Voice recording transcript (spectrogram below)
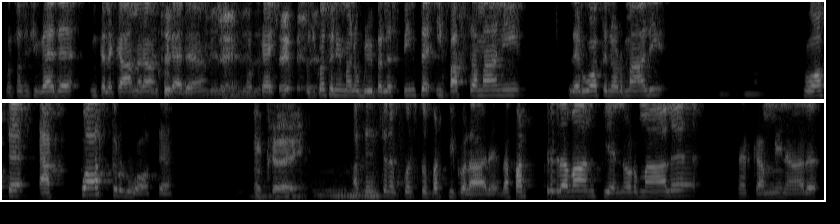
non so se si vede in telecamera, sì, si, vede? Sì, si vede? Si vede. Ok, sì, questi qua sono i manubri per le spinte, i passamani, le ruote normali, ruote, ha quattro ruote. Ok. Attenzione a questo particolare. La parte davanti è normale per camminare.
